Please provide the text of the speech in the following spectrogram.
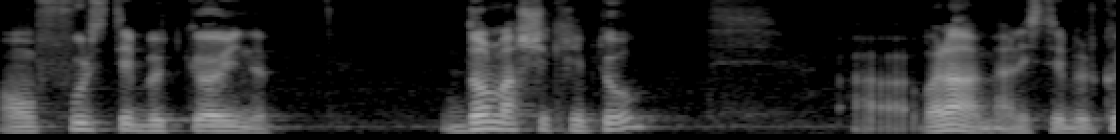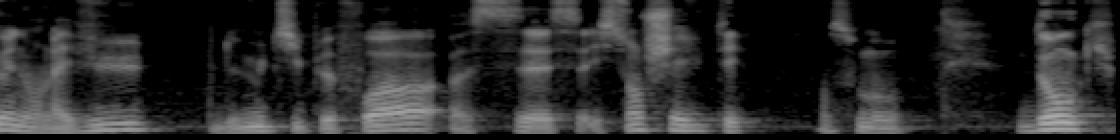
en full stablecoin dans le marché crypto, euh, voilà, ben les stablecoins, on l'a vu de multiples fois, ils sont chahutés en ce moment. Donc,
